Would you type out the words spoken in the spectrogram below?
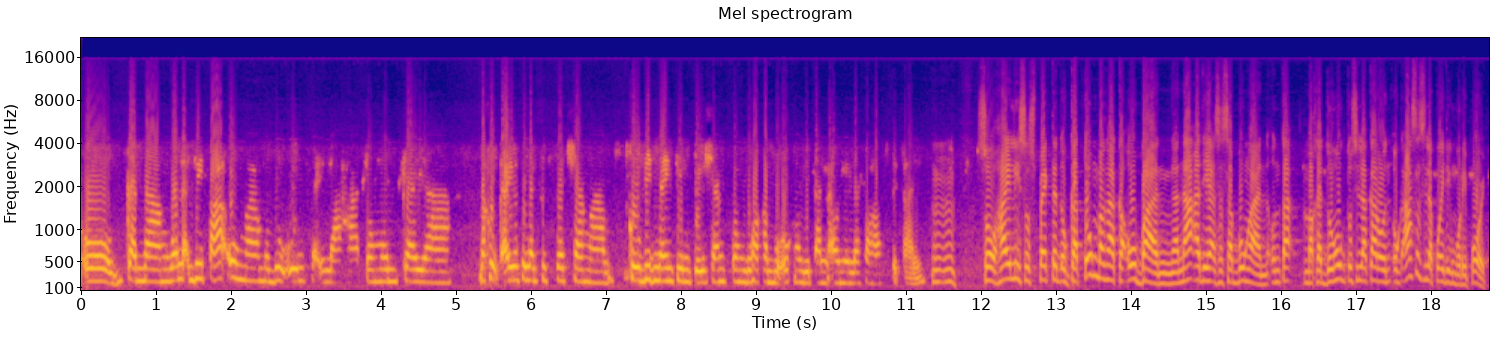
O kanang wala gyud tao nga moduol sa ilaha. Tungod kay uh, Dako kayo sila suspect siya nga COVID-19 patient kung duha ka buok nga gitanaw nila sa hospital. Mm-mm. So highly suspected og katong mga kauban nga naa diha sa sabungan unta makadungog to sila karon og asa sila pwedeng mo report?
